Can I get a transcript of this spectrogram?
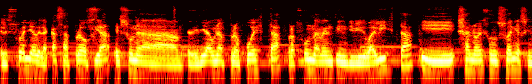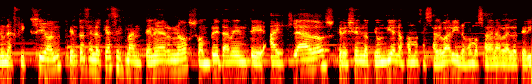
El sueño de la casa propia es una, te diría, una propuesta profundamente individualista y ya no es un sueño sino una ficción, entonces lo que hace es mantenernos completamente aislados, creyendo que un día nos vamos a salvar y nos vamos a ganar la lotería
